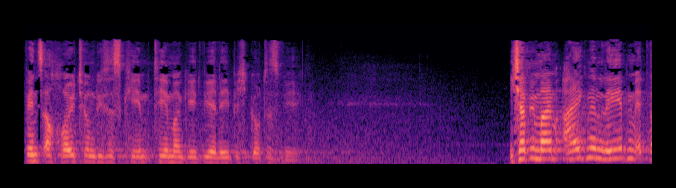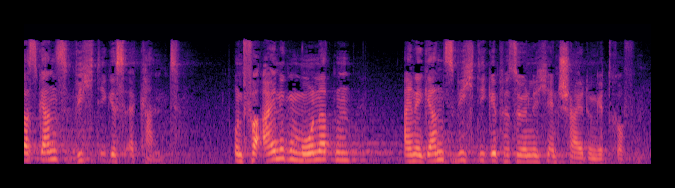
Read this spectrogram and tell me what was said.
wenn es auch heute um dieses Thema geht, wie erlebe ich Gottes Wegen. Ich habe in meinem eigenen Leben etwas ganz Wichtiges erkannt und vor einigen Monaten eine ganz wichtige persönliche Entscheidung getroffen.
